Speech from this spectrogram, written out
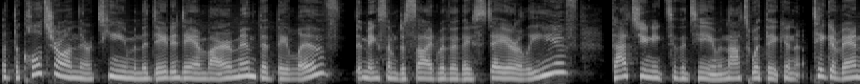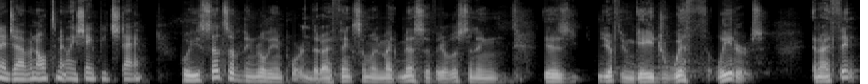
but the culture on their team and the day to day environment that they live that makes them decide whether they stay or leave, that's unique to the team. And that's what they can take advantage of and ultimately shape each day. Well, you said something really important that I think someone might miss if they're listening is you have to engage with leaders. And I think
